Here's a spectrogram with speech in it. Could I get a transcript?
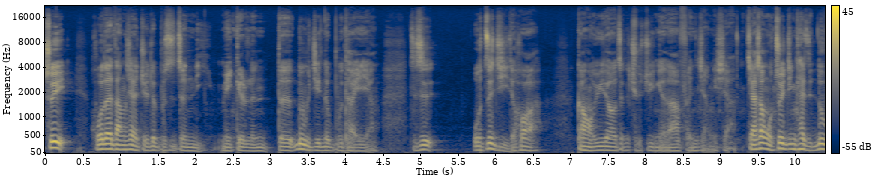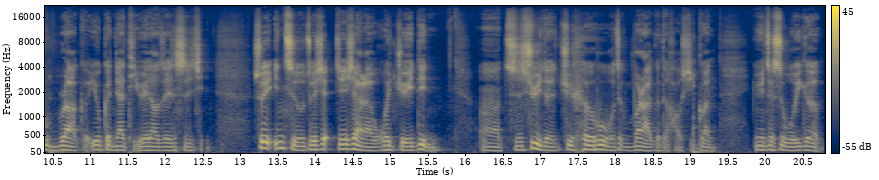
所以活在当下绝对不是真理，每个人的路径都不太一样。只是我自己的话，刚好遇到这个求助，跟大家分享一下。加上我最近开始录 vlog，又更加体会到这件事情。所以因此，我接下接下来我会决定，呃，持续的去呵护我这个 vlog 的好习惯，因为这是我一个。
